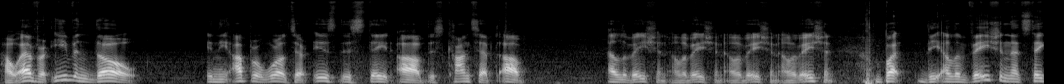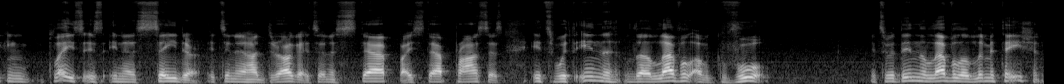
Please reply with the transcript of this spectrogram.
However, even though in the upper worlds there is this state of, this concept of elevation, elevation, elevation, elevation, but the elevation that's taking place is in a seder, it's in a hadraga, it's in a step by step process. It's within the, the level of gvul. It's within the level of limitation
